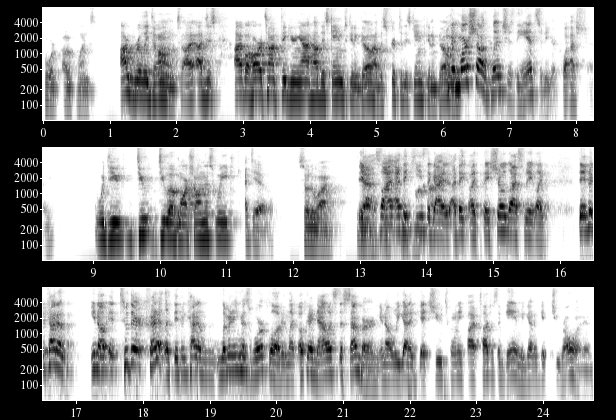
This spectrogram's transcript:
for Oakland. I really don't. I, I just I have a hard time figuring out how this game's going to go, how the script of this game's going to go. I mean, Marshawn Lynch is the answer to your question. would you do do you love Marshawn this week? I do. So do I. Yeah, so I, I think he's the guy. I think like they showed last week, like they've been kind of, you know, it, to their credit, like they've been kind of limiting his workload and like, okay, now it's December. You know, we got to get you 25 touches a game. We got to get you rolling, and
